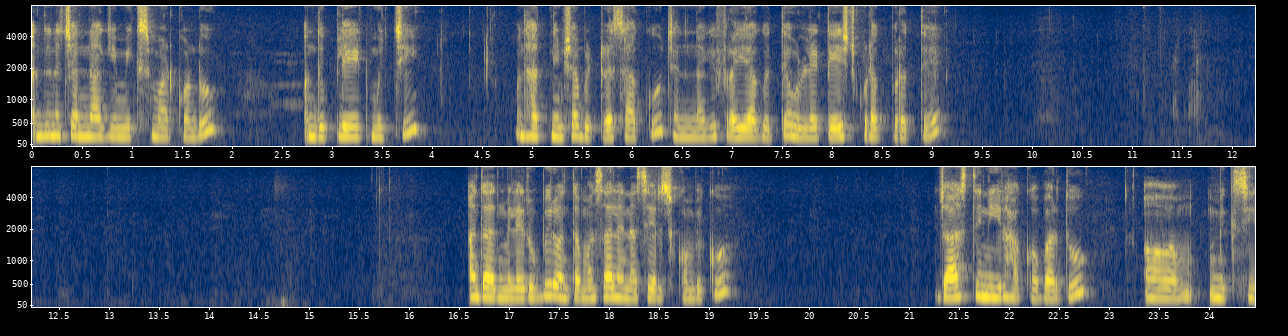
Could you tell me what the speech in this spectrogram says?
ಅದನ್ನು ಚೆನ್ನಾಗಿ ಮಿಕ್ಸ್ ಮಾಡಿಕೊಂಡು ಒಂದು ಪ್ಲೇಟ್ ಮುಚ್ಚಿ ಒಂದು ಹತ್ತು ನಿಮಿಷ ಬಿಟ್ಟರೆ ಸಾಕು, ಚೆನ್ನಾಗಿ ಫ್ರೈ ಆಗುತ್ತೆ, ಒಳ್ಳೆ ಟೇಸ್ಟ್ ಕೂಡ ಬರುತ್ತೆ. ಅದಾದಮೇಲೆ ರುಬ್ಬಿರುವಂಥ ಮಸಾಲೆನ ಸೇರಿಸ್ಕೊಬೇಕು. ಜಾಸ್ತಿ ನೀರು ಹಾಕೋಬಾರ್ದು. ಮಿಕ್ಸಿ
